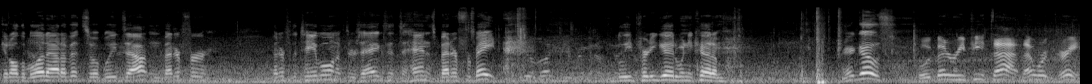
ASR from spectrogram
get all the blood out of it so it bleeds out and better for better for the table and if there's eggs it's a hen it's better for bait bleed pretty good when you cut them there it goes Well, we better repeat that. That worked great.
